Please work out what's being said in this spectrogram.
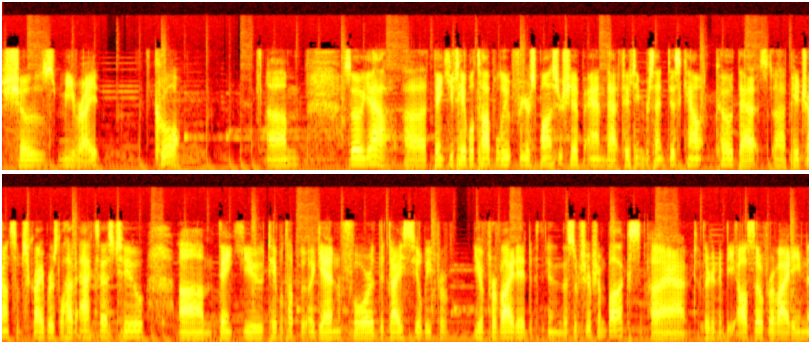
shows me right. Cool. Um, so yeah, uh, thank you Tabletop Loot for your sponsorship and that 15% discount code that uh, Patreon subscribers will have access to. Um, thank you Tabletop Loot again for the dice you'll be prov- you have provided in the subscription box, and they're going to be also providing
